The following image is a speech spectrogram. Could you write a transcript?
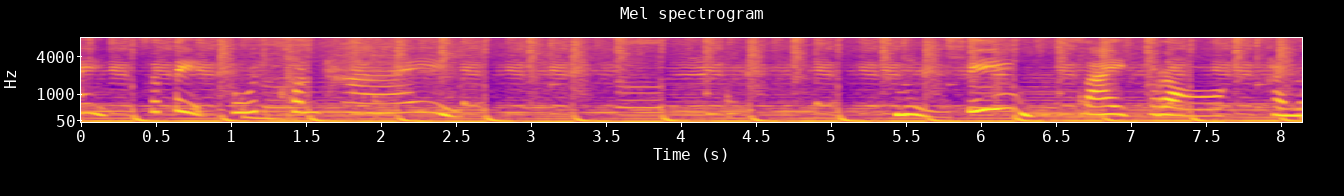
ล์สตรีทฟู้ดคนไทย หมูปิ้ ไส้กรอกขน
